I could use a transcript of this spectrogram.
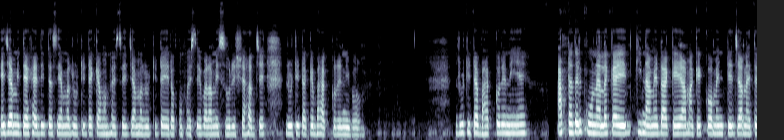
এই যে আমি দেখাই দিতেছি আমার রুটিটা কেমন হয়েছে, এই যে আমার রুটিটা এরকম হয়েছে, এবার আমি ছুরির সাহায্যে রুটিটাকে ভাগ করে নিব। রুটিটা ভাগ করে নিয়ে আপনাদের কোন এলাকায় কি নামে ডাকে আমাকে কমেন্টে জানাইতে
